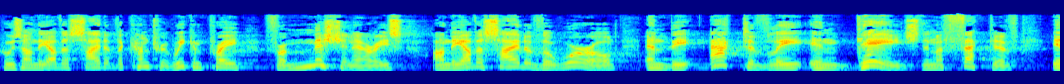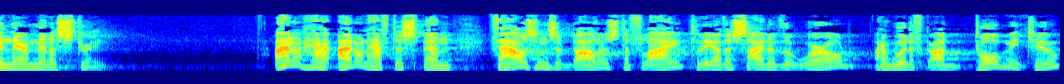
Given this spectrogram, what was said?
who's on the other side of the country. We can pray for missionaries on the other side of the world and be actively engaged and effective in their ministry. I don't have, I don't have to spend thousands of dollars to fly to the other side of the world. I would if God told me to.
